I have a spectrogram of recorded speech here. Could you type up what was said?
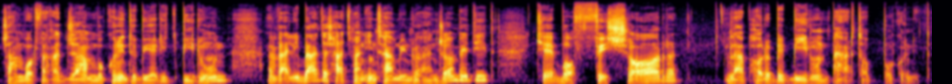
چند بار فقط جمع بکنید و بیارید بیرون. ولی بعدش حتما این تمرین رو انجام بدید که با فشار لبها رو به بیرون پرتاب بکنید.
